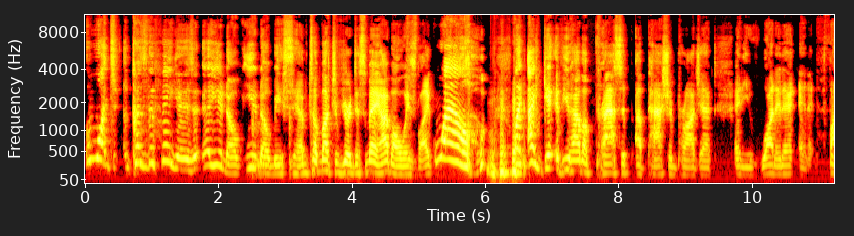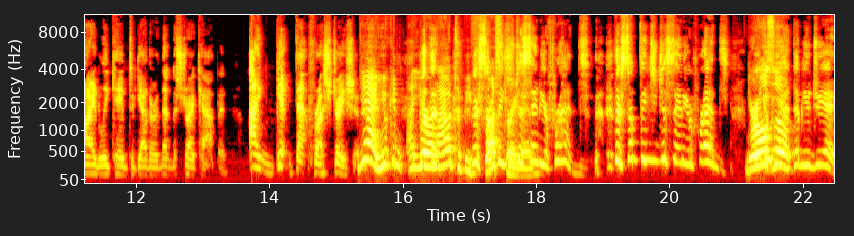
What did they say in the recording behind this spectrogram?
what? Because the thing is, uh, you know, you know me, Sam. To much of your dismay, I'm always like, "Well, like I get if you have a passion a passion project and you've wanted it and it finally came together and then the strike happened. I get that frustration. yeah, you can. Uh, you're there- allowed to be There's some things you just say to your friends. There's some things you just say to your friends. you're you also. go, yeah, WGA.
